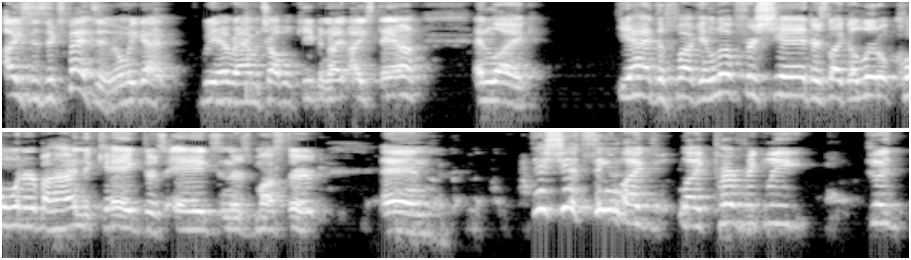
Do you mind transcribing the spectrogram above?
ice is expensive, and we got we were having trouble keeping ice down, and like you had to fucking look for shit. There's like a little corner behind the cake. There's eggs and there's mustard, and this shit seemed like like perfectly good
